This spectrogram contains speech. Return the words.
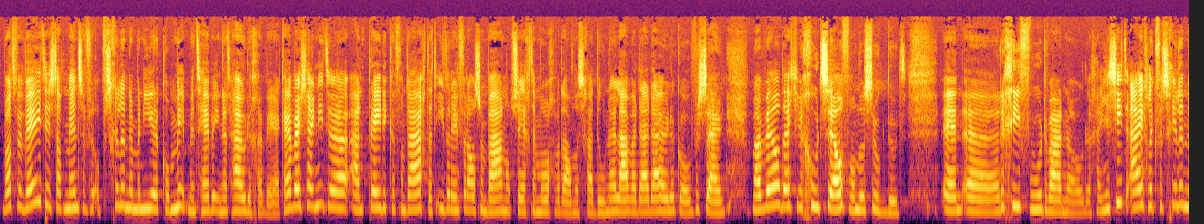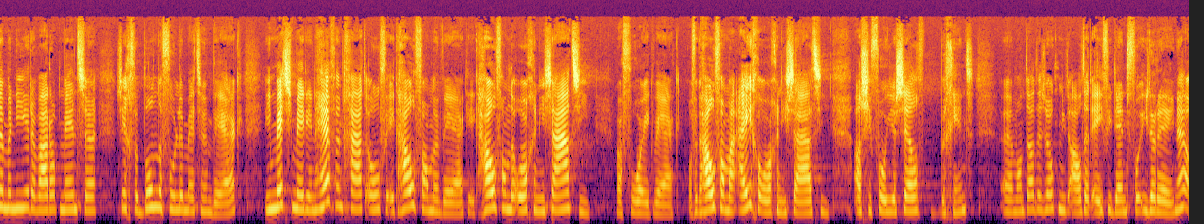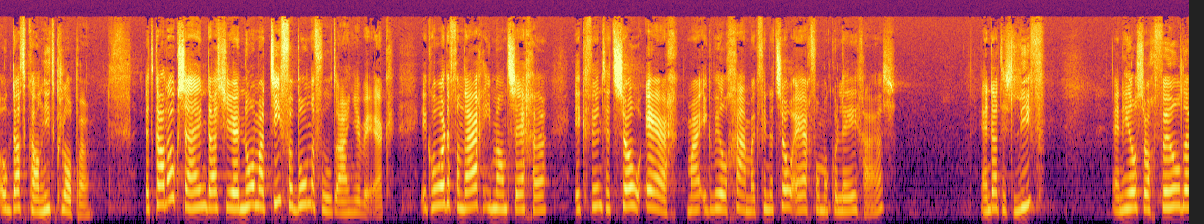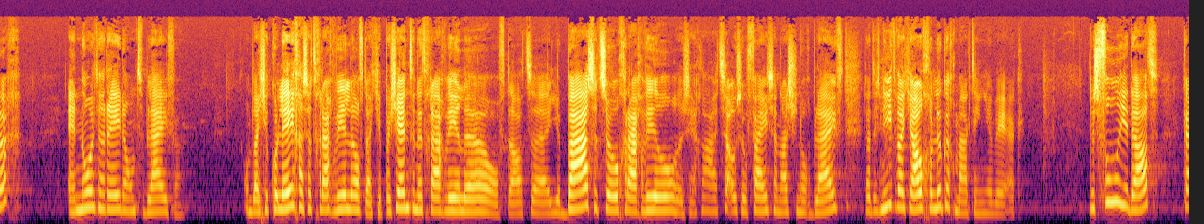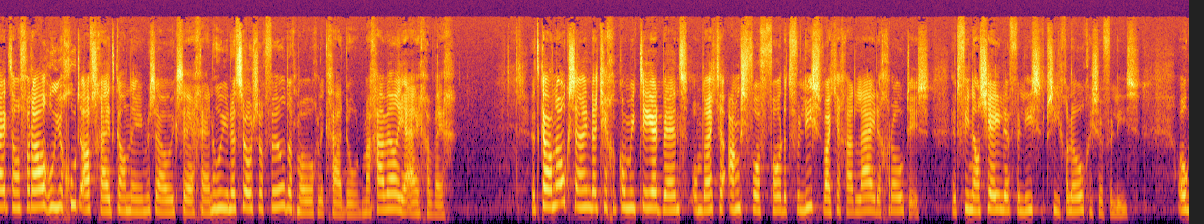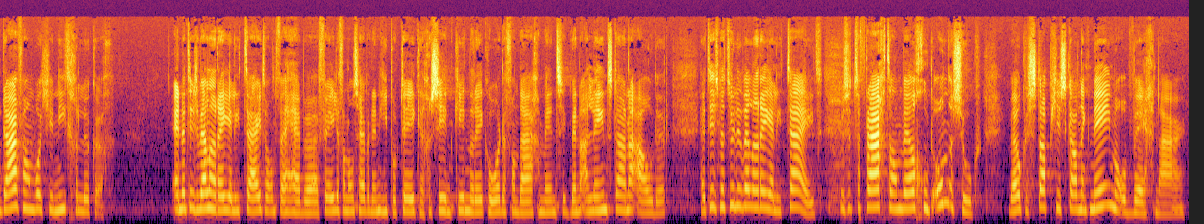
Wat we weten is dat mensen op verschillende manieren commitment hebben in het huidige werk. wij zijn niet uh, aan het prediken vandaag dat iedereen vooral zijn baan opzegt en morgen wat anders gaat doen. Laten we daar duidelijk over zijn. Maar wel dat je goed zelfonderzoek doet en uh, regie voert waar nodig. En je ziet eigenlijk verschillende manieren waarop mensen zich verbonden voelen met hun werk. Die Match Made in Heaven gaat over ik hou van mijn werk, ik hou van de organisatie waarvoor ik werk. Of ik hou van mijn eigen organisatie als je voor jezelf begint. Uh, want dat is ook niet altijd evident voor iedereen. Hè? Ook dat kan niet kloppen. Het kan ook zijn dat je normatief verbonden voelt aan je werk. Ik hoorde vandaag iemand zeggen: Ik vind het zo erg, maar ik wil gaan, maar ik vind het zo erg voor mijn collega's. En dat is lief en heel zorgvuldig en nooit een reden om te blijven omdat je collega's het graag willen, of dat je patiënten het graag willen, of dat uh, je baas het zo graag wil. Zegt, nou, het zou zo fijn zijn als je nog blijft. Dat is niet wat jou gelukkig maakt in je werk. Dus voel je dat? Kijk dan vooral hoe je goed afscheid kan nemen, zou ik zeggen. En hoe je het zo zorgvuldig mogelijk gaat doen. Maar ga wel je eigen weg. Het kan ook zijn dat je gecommitteerd bent omdat je angst voor, voor het verlies wat je gaat leiden groot is. Het financiële verlies, het psychologische verlies. Ook daarvan word je niet gelukkig. En het is wel een realiteit, want we hebben, velen van ons hebben een hypotheek, een gezin, kinderen. Ik hoorde vandaag mensen, ik ben alleenstaande ouder. Het is natuurlijk wel een realiteit. Dus het vraagt dan wel goed onderzoek. Welke stapjes kan ik nemen op weg naar?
